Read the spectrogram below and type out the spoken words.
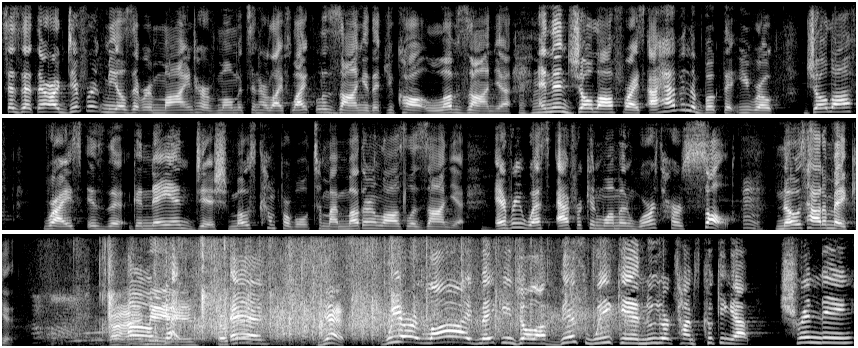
says that there are different meals that remind her of moments in her life, like lasagna that you call lasagna, Mm-hmm. and then jollof rice. I have in the book that you wrote, jollof rice is the Ghanaian dish most comparable to my mother-in-law's lasagna. Mm-hmm. Every West African woman worth her salt Mm. knows how to make it. I mean, Okay. okay. And yes. we are live making jollof this weekend. New York Times cooking app trending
